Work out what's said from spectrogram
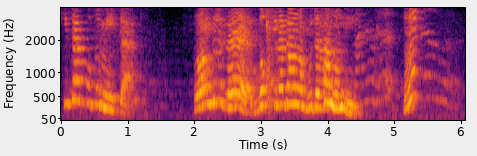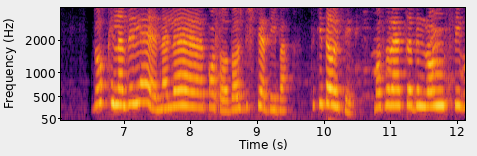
কি দেখো তুমি এটা? রং দিলে যে দক্ষিণে দেওয়া না বুঝতে জানো নি? হ্যাঁ? দক্ষিণা দিলে নাহলে কত? দশ বিশ টাকা দিবা। তো কিতা হয়েছে বছরে একটা দিন রং দিব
